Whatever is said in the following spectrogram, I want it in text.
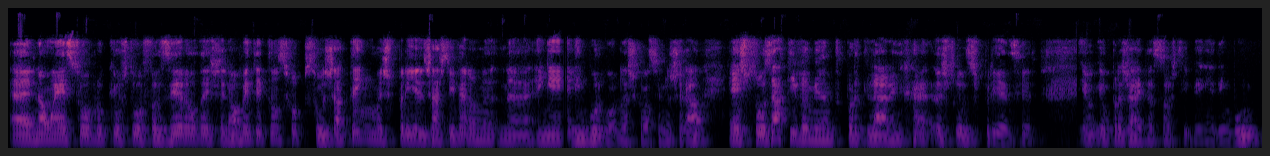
uh, não é sobre o que eu estou a fazer ou deixar. Normalmente, então, se for pessoas já têm uma experiência, já estiveram na, na, em Edimburgo ou na Escócia no geral, é as pessoas ativamente partilharem as suas experiências. Eu, eu, para já, ainda só estive em Edimburgo,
